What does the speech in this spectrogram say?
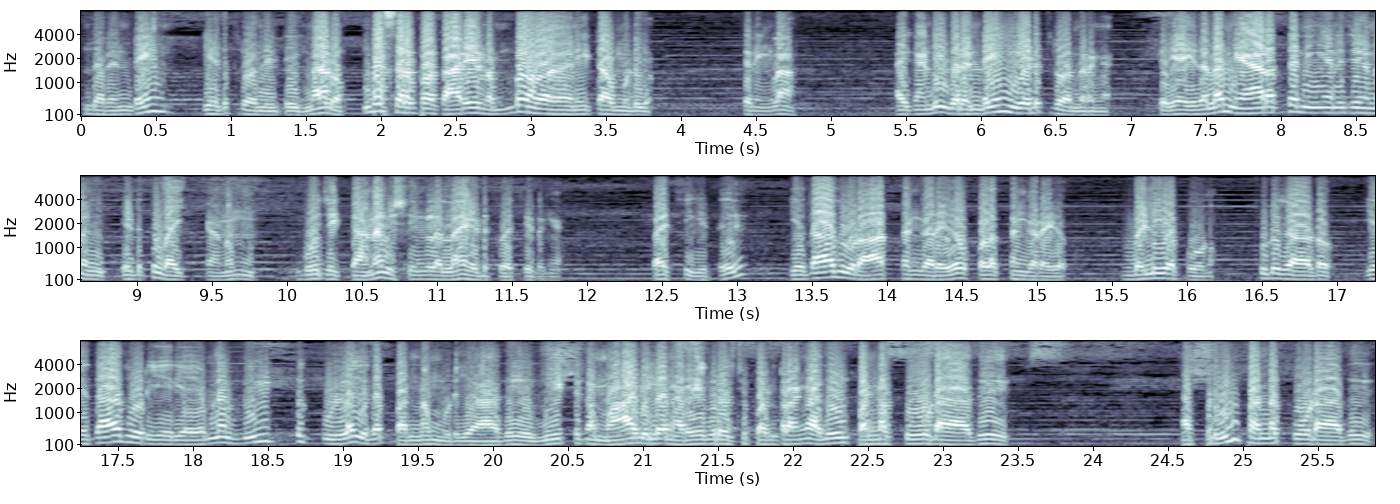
இந்த ரெண்டையும் எடுத்துட்டு வந்துட்டீங்கன்னா ரொம்ப சிறப்பா காரியம் ரொம்ப நீட்டா முடியும். சரிங்களா? அதுக்காண்டி இந்த ரெண்டையும் எடுத்துட்டு வந்துருங்க. சரியா? இதெல்லாம் நேரத்தை நீங்க என்ன செய்யணும்? எடுத்து வைக்கணும். பூஜைக்கான விஷயங்கள் எல்லாம் எடுத்து வச்சிடுங்க. வச்சுக்கிட்டு ஏதாவது ஒரு ஆத்தங்கரையோ குளத்தங்கரையோ வெளியே போகணும். சுடுகாடும் ஏதாவது ஒரு ஏரியா ஏன்னா வீட்டுக்குள்ள இதை பண்ண முடியாது. வீட்டுக்கு மாடியில நிறைய பேர் வச்சு பண்றாங்க அதுவும் பண்ணக்கூடாது. அப்படியும் பண்ணக்கூடாது.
